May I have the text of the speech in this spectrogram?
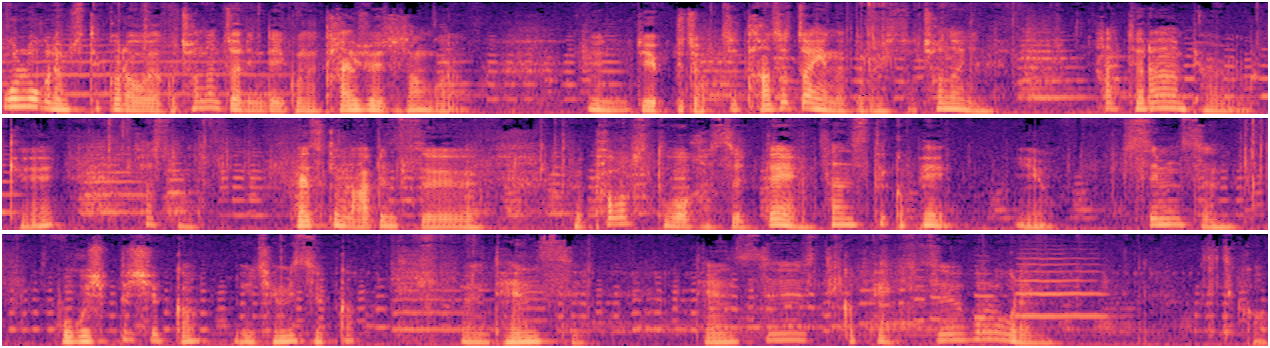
홀로그램 스티커라고 해갖고 천원짜리인데 이거는 다이소에서 산 거예요. 근데 예쁘죠? 진짜 다섯 장이나 들어있어. 천원인데. 하트랑 별 이렇게 샀습니다. 베스킨 라빈스 그 팝업 스토어 갔을 때 산 스티커 팩이에요. 심슨. 보고 싶으실까? 이게 재밌을까? 이건 댄스. 댄스 스티커 팩. 홀로그램 스티커.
